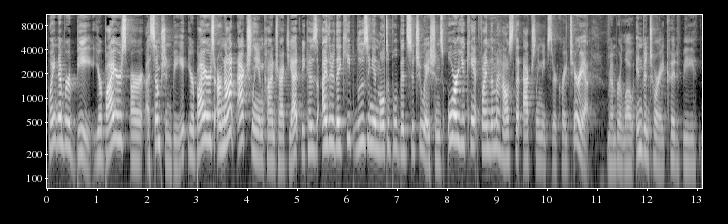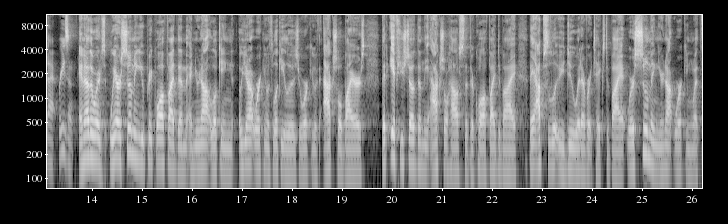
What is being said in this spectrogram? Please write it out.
Point number B your buyers are, assumption B, your buyers are not actually in contract yet because either they keep losing in multiple bid situations or you can't find them a house that actually meets their criteria. Remember, low inventory could be that reason. In other words, we are assuming you pre-qualified them and you're not looking, you're not working with looky loos. You're working with actual buyers. That if you showed them the actual house that they're qualified to buy, they absolutely do whatever it takes to buy it. We're assuming you're not working with,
